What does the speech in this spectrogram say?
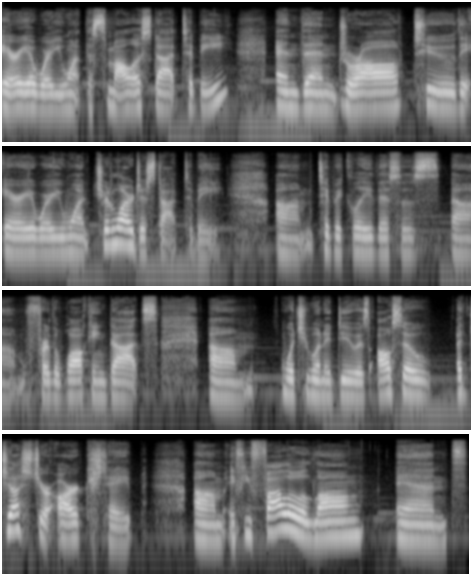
area where you want the smallest dot to be and then draw to the area where you want your largest dot to be. Um, typically this is um, for the walking dots. Um, what you want to do is also adjust your arc shape. Um, if you follow along and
